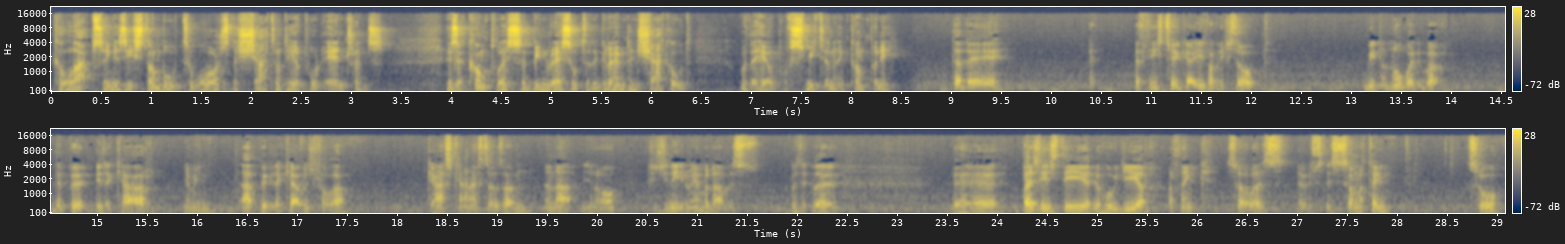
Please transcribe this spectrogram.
collapsing as he stumbled towards the shattered airport entrance. His accomplice had been wrestled to the ground and shackled with the help of Smeaton and company. Did, uh, if these two guys weren't stopped, we don't know what they were. The boot of the car, I mean, that boot of the car was full of gas canisters and, and that, you know, because you need to remember that was, was it the uh, busiest day of the whole year, I think, so it was. It was the summertime. So,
